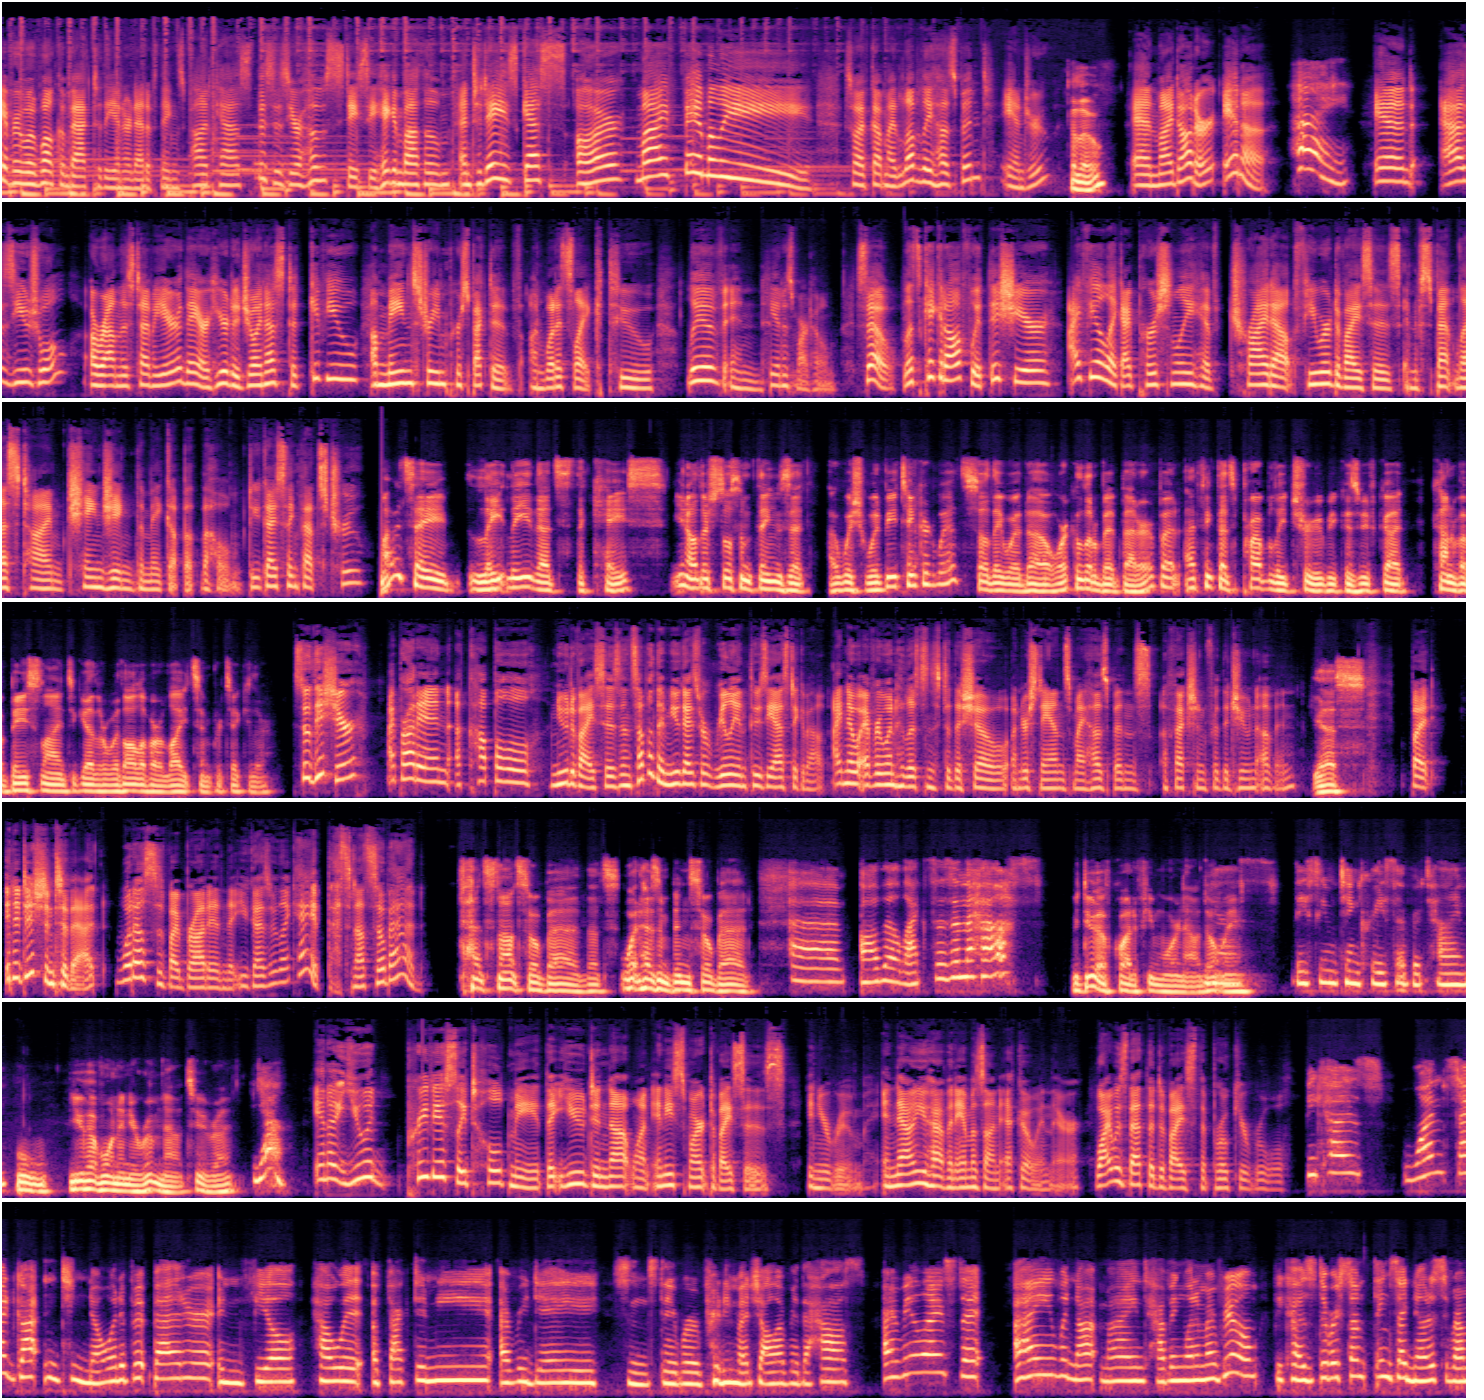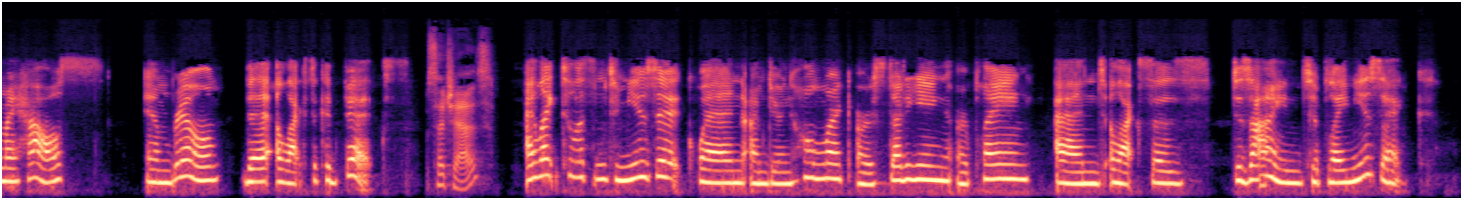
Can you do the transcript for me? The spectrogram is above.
Hey everyone, welcome back to the Internet of Things podcast. This is your host, Stacey Higginbotham, and today's guests are my family. So I've got my lovely husband, Andrew. Hello. And my daughter, Anna. Hi. And as usual, around this time of year, they are here to join us to give you a mainstream perspective on what it's like to live in, in a smart home. So let's kick it off with this year. I feel like I personally have tried out fewer devices and have spent less time changing the makeup of the home. Do you guys think that's true? I would say lately that's the case. You know, there's still some things that I wish would be tinkered with so they would uh, work a little bit better, but I think that's probably true because we've got kind of a baseline together with all of our lights in particular. So this year, I brought in a couple new devices and some of them you guys were really enthusiastic about. I know everyone who listens to the show understands my husband's affection for the June oven. Yes. But in addition to that, what else have I brought in that you guys are like, hey, that's not so bad? That's not so bad. That's what hasn't been so bad. Um, all the Alexas in the house. We do have quite a few more now, don't yes. we? They seem to increase over time. Well, you have one in your room now too, right? Yeah. Anna, you had previously told me that you did not want any smart devices in your room, and now you have an Amazon Echo in there. Why was that the device that broke your rule? Because once I'd gotten to know it a bit better and feel how it affected me every day since they were pretty much all over the house, I realized that I would not mind having one in my room because there were some things I noticed around my house and room that Alexa could fix. Such as? I like to listen to music when I'm doing homework or studying or playing, and Alexa's designed to play music.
